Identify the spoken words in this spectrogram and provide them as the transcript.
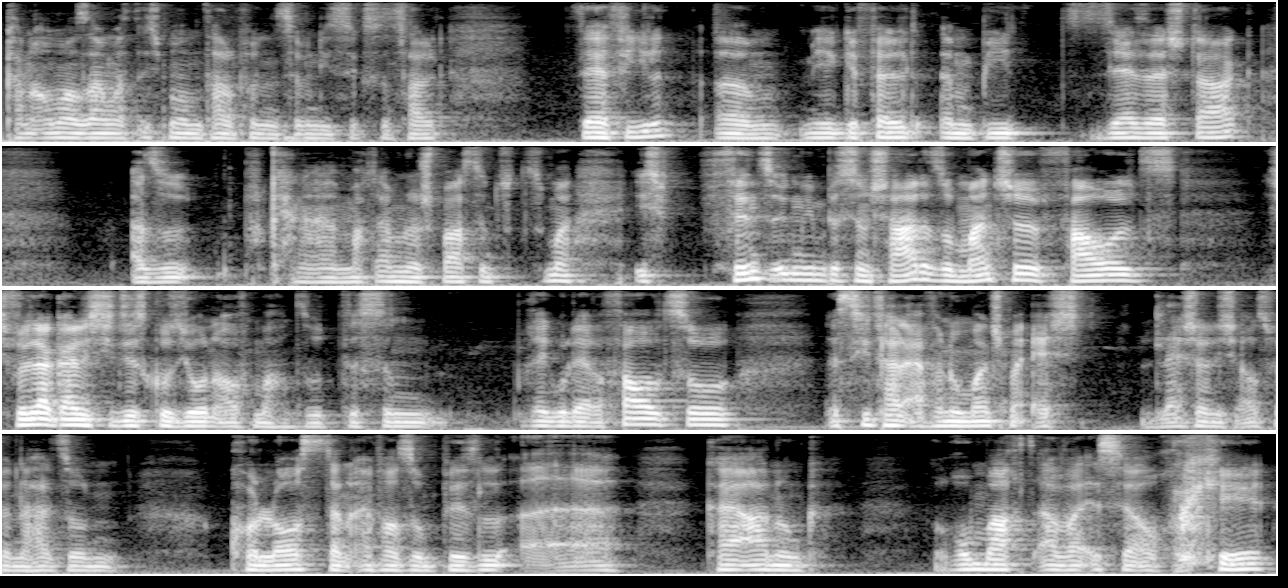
kann auch mal sagen, was ich momentan von den 76ers halt sehr viel. Ähm, mir gefällt Embiid sehr, sehr stark. Also, keine Ahnung, macht einfach nur Spaß, dem zuzumachen. Ich finde es irgendwie ein bisschen schade, so manche Fouls, ich will da gar nicht die Diskussion aufmachen. So, das sind reguläre Fouls so. Es sieht halt einfach nur manchmal echt lächerlich aus, wenn da halt so ein Koloss dann einfach so ein bisschen, äh, keine Ahnung, rummacht, aber ist ja auch okay.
